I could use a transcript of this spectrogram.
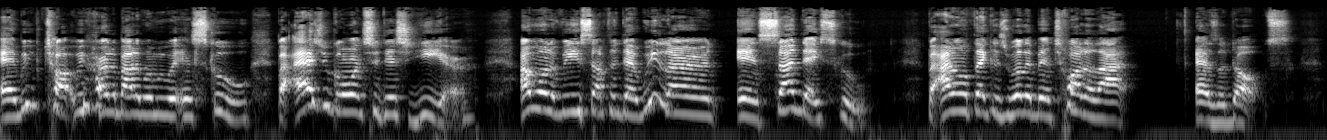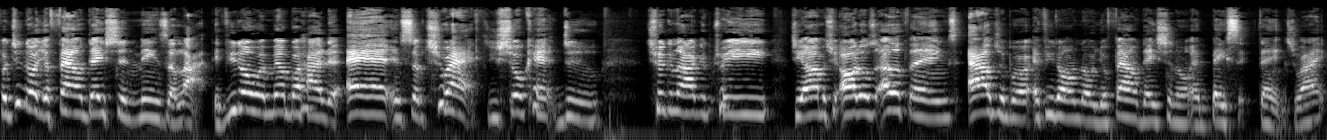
and we've talked we've heard about it when we were in school but as you go into this year i want to read something that we learned in sunday school but i don't think it's really been taught a lot as adults. But you know, your foundation means a lot. If you don't remember how to add and subtract, you sure can't do trigonometry, geometry, all those other things, algebra, if you don't know your foundational and basic things, right?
